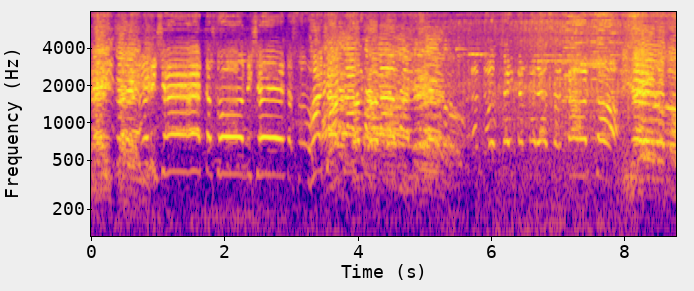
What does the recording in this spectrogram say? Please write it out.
नहीं चलेगी. निषेध असो निषेध असो. भाजप सरकारचा निषेध करणाऱ्या सरकारचा. निषेध असो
